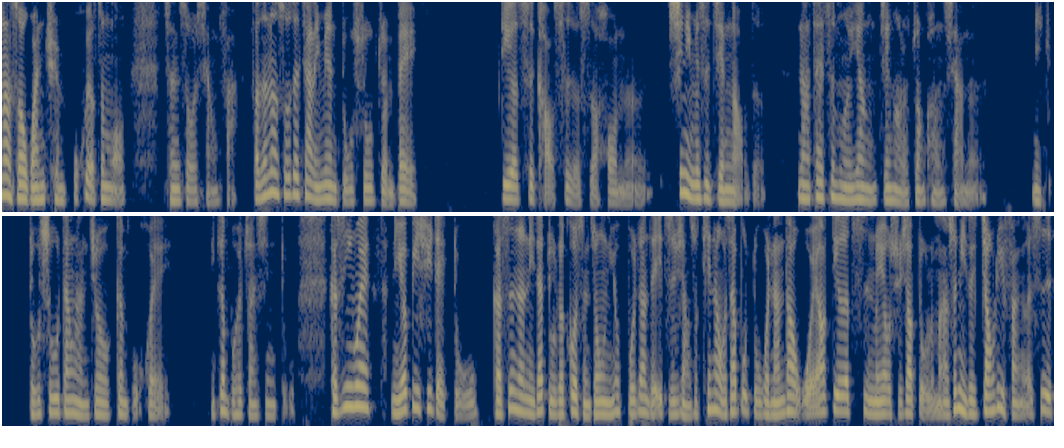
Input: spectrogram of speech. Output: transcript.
那时候完全不会有这么成熟的想法。反正那时候在家里面读书，准备第二次考试的时候呢，心里面是煎熬的。那在这么样煎熬的状况下呢，你读书当然就更不会，你更不会专心读。可是因为你又必须得读，可是呢，你在读的过程中，你又不断的一直想说：天哪，我再不读，我难道我要第二次没有学校读了吗？所以你的焦虑反而是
